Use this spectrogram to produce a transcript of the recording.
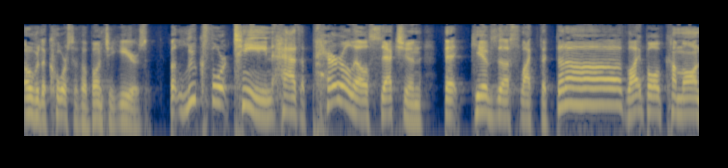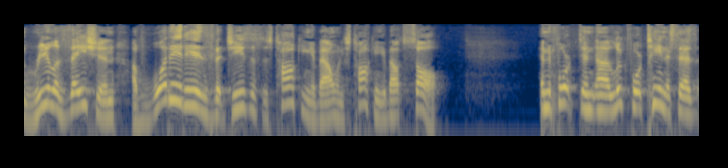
over the course of a bunch of years. But Luke 14 has a parallel section that gives us like the da-da, light bulb come on realization of what it is that Jesus is talking about when he's talking about salt. And in, in uh, Luke 14, it says,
